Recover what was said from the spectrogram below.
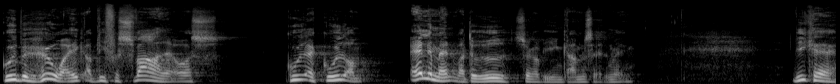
Gud behøver ikke at blive forsvaret af os. Gud er Gud om alle mand var døde, synger vi i en gammel salme. Ikke? Vi kan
